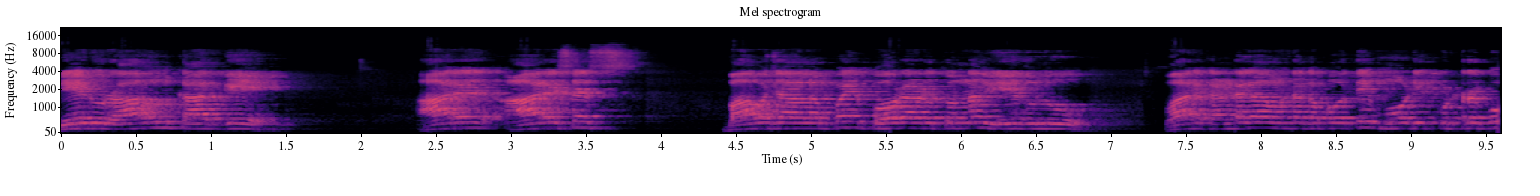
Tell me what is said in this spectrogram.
నేడు రాహుల్ కార్గే ఆర్ఎ ఆర్ఎస్ఎస్ భావజాలంపై పోరాడుతున్న వేదులు వారికి అండగా ఉండకపోతే మోడీ కుట్రకు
